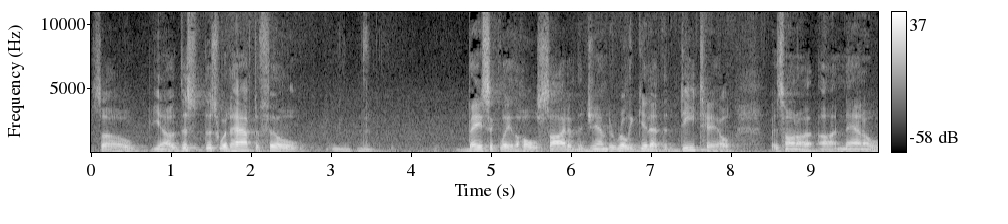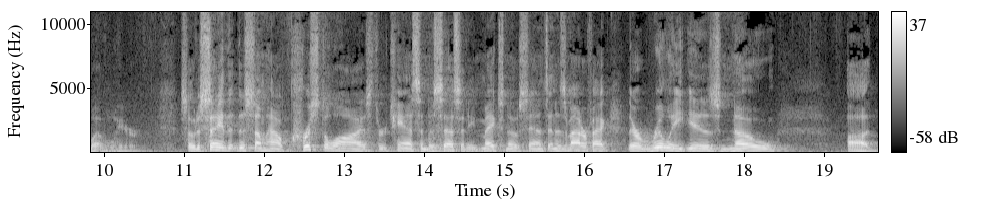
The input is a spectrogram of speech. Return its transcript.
so you know this this would have to fill basically the whole side of the gym to really get at the detail that's on a, a nano level here. So to say that this somehow crystallized through chance and necessity makes no sense. And as a matter of fact, there really is no uh,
